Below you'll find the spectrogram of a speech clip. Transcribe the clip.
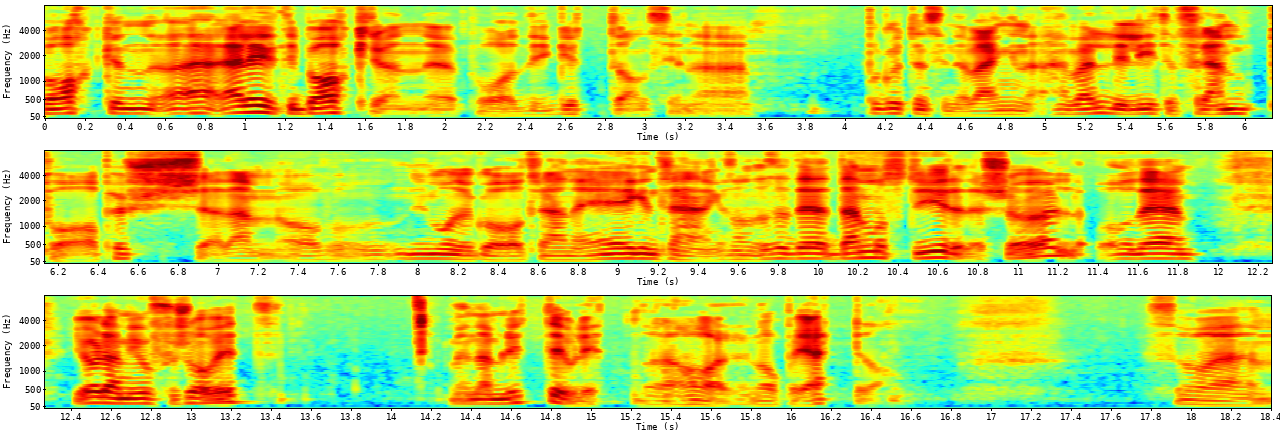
baken... Jeg er litt i bakgrunnen eh, på de guttene sine på guttene sine vegne. Jeg er veldig lite frempå og pushe dem. og Nå må du gå og trene egentrening. Sånn. Altså de må styre det sjøl, og det gjør de jo for så vidt. Men de lytter jo litt når jeg har noe på hjertet, da. Så em,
